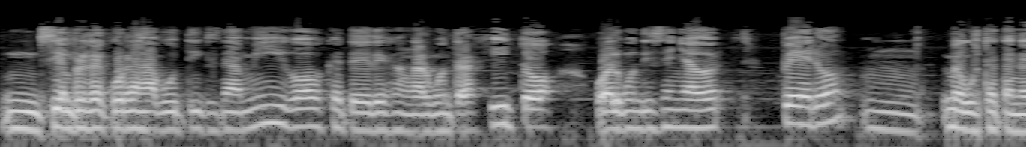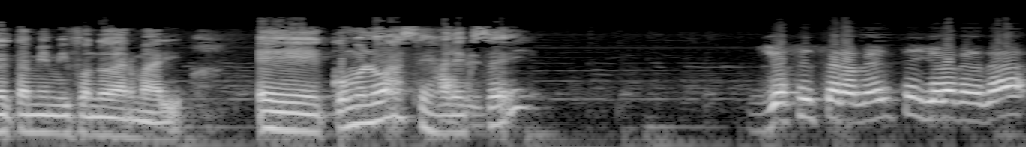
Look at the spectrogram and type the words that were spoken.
Mm, Siempre recurres a boutiques de amigos que te dejan algún trajito o algún diseñador, pero mm, me gusta tener también mi fondo de armario. Eh, ¿Cómo lo haces, Alexei? Yo sinceramente, yo la verdad,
